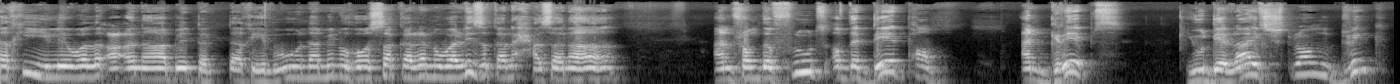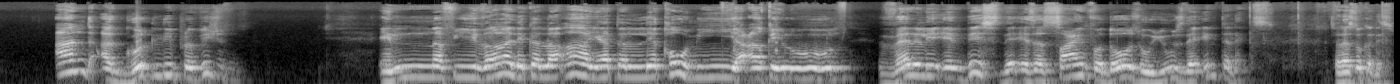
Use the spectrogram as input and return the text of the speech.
النخيل والأعناب تتخذون منه سكرا ورزقا حسنا And from the fruits of the date palm and grapes you derive strong drink and a goodly provision. إن في ذلك لآية لقوم يعقلون Verily in this there is a sign for those who use their intellects. So let's look at this.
